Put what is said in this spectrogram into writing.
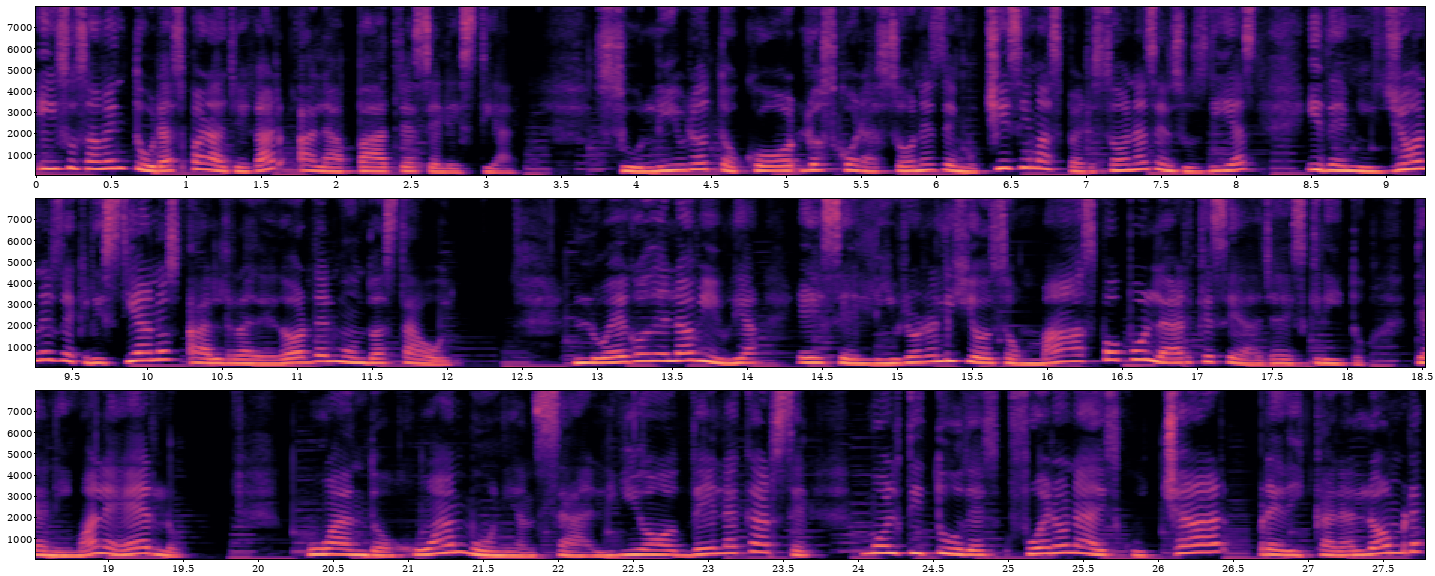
y sus aventuras para llegar a la patria celestial. Su libro tocó los corazones de muchísimas personas en sus días y de millones de cristianos alrededor del mundo hasta hoy. Luego de la Biblia, es el libro religioso más popular que se haya escrito. Te animo a leerlo. Cuando Juan Bunyan salió de la cárcel, multitudes fueron a escuchar predicar al hombre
